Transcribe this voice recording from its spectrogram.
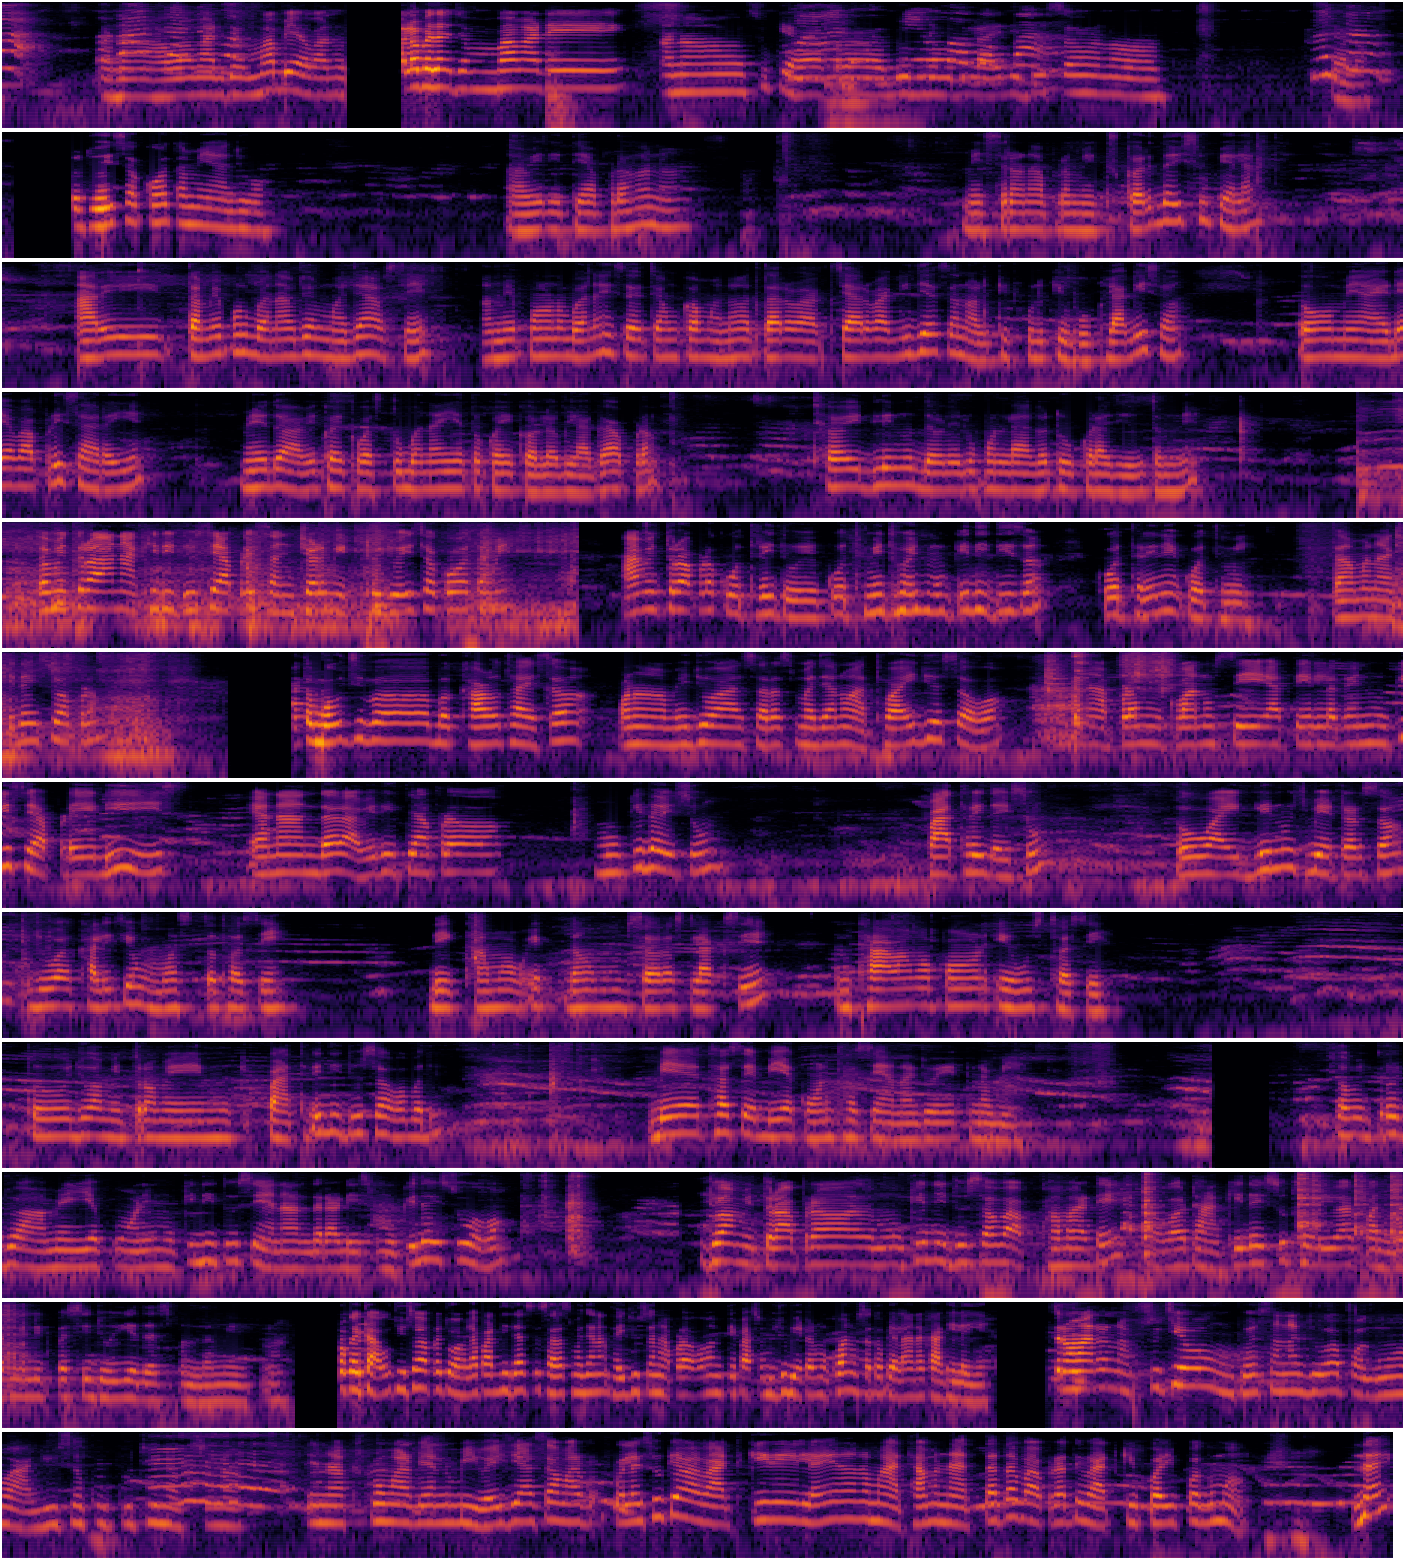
અને હવે મારે જમવા બે આવવાનું ચાલો બધા જમવા માટે. અને શું કહેવાય, આપણે દૂધ ને બધું લાવી દીધું છે અને ચાલો. જોઈ શકો તમે આ જુઓ. આવી રીતે આપણે હા ને મિશ્રણ આપણે મિક્સ કરી દઈશું પહેલાં. આરે તમે પણ બનાવજો, મજા આવશે. અમે પણ બનાવીશું ચમકા મને અત્યારે વાગ, ચાર વાગી જશે ને હલકી ફૂલકી ભૂખ લાગી છે. તો મેં આઈડિયા વાપરી સા રહીએ મેં કીધું આવી કંઈક વસ્તુ બનાવીએ તો કંઈક અલગ લાગે આપણે. છ ઇડલીનું દળેલું પણ લાગે ઢોકળા જેવું તમને. તો મિત્રો આ નાખી દીધું છે આપણે સંચળ મીઠું જોઈ શકો તમે. આ મિત્રો આપણે કોથળી ધોઈએ કોથમી ધોઈને મૂકી દીધી છે. કોથળી ને કોથમી. તો આમાં નાખી દઈશું આપણે. આ તો બહુ જ બખાડો થાય છે. પણ અમે જો આ સરસ મજાનો હાથો આવી ગયો છે હવે અને આપણે મૂકવાનું છે, આ તેલ લગાવીને મૂકીશું આપણે ડીશ. એના અંદર આવી રીતે આપણે મૂકી દઈશું. પાથરી દઈશું. તો આ ઇડલીનું જ બેટર છે. જુઓ ખાલી કેવું મસ્ત થશે. દેખામાં એકદમ સરસ લાગશે. અને ખાવામાં પણ એવું જ થશે. તો જો મિત્રો, અમે પાથરી દીધું છે હવે બધું. બે થશે, બે કોણ થશે આના જો એક ને બે. તો મિત્રો જો અમે અહીંયા પાણી મૂકી દીધું છે, એના અંદર આ ડીશ મૂકી દઈશું હવે. જો આ મિત્રો આપણે મૂકી દીધું સવા આપવા માટે હવે ઢાંકી દઈશું થોડી વાર, પંદર મિનિટ પછી જોઈએ દસ પંદર મિનિટમાં. કંઈક આવું થયું આપણે ચોહલા પાડી દીધા સરસ મજાના થઈ જશે ને આપણે તે પાછું બીજું બેટર મૂકવાનું તો પહેલા કાઢી લઈએ. મિત્રો, મારો નકશું છે એવો ઊંઘો જોવા પગમાં વાગ્યું છે, કુકુથી નકશો ના તે નકશો મારા બેન બીવાઈ ગયા છે. અમારે પેલા શું કહેવાય વાટકી લઈને અને માથામાં નાચતા હતા બાપરાથી વાટકી પડી પગમાં. નહીં?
